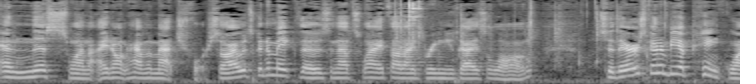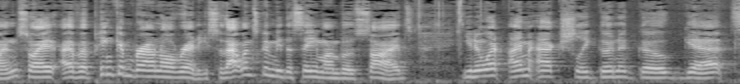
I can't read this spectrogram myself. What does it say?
and this one I don't have a match for. So I was going to make those, and that's why I thought I'd bring you guys along. So there's going to be a pink one. So I, I have a pink and brown already. So that one's going to be the same on both sides. You know what? I'm actually going to go get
